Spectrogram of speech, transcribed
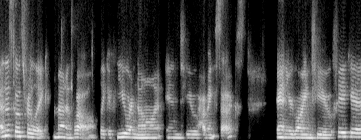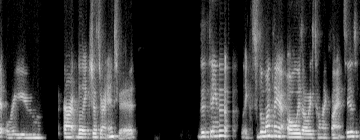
and this goes for like men as well. Like if you are not into having sex and you're going to fake it or you aren't like just aren't into it the thing that like so the one thing i always always tell my clients is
